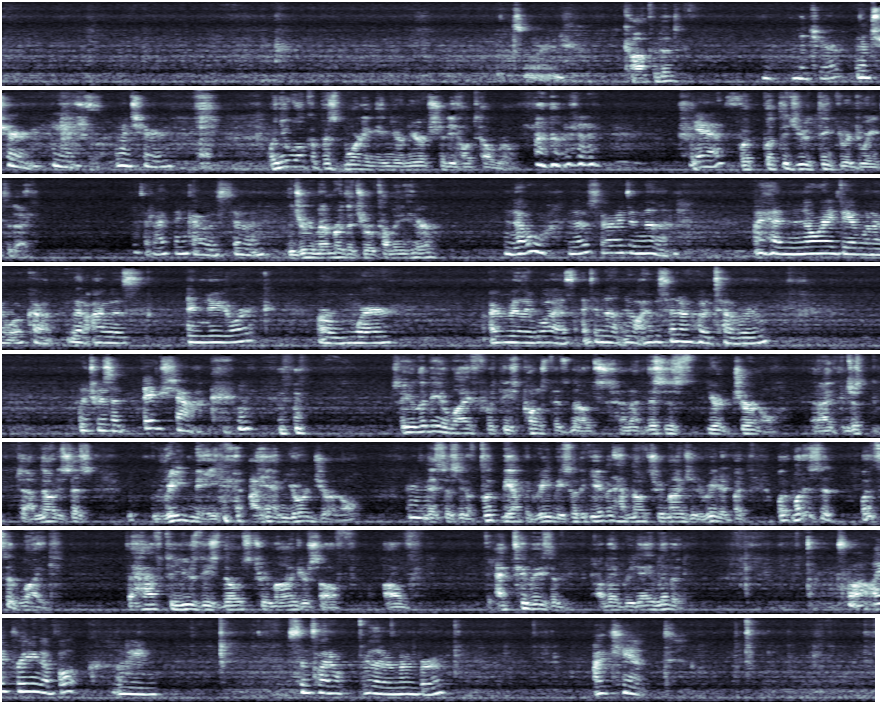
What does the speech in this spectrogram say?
what's the word? Confident? Mature. Mature, yes. Mature. When you woke up this morning in your New York City hotel room, yes. what, what did you think you were doing today? What did I think I was doing? Did you remember that you were coming here? No, no, sir, I did not. I had no idea when I woke up that I was in New York or where I really was. I did not know. I was in a hotel room, which was a big shock. So you're living your life with these post-it notes, and this is your journal. And I just uh, noticed says, "Read me. I am your journal." And this says, "You know, flip me up and read me," so that you even have notes to remind you to read it. But what, what is it? What's it like to have to use these notes to remind yourself of the activities of, of everyday living? It's a lot like reading a book. I mean, since I don't really remember, I can't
